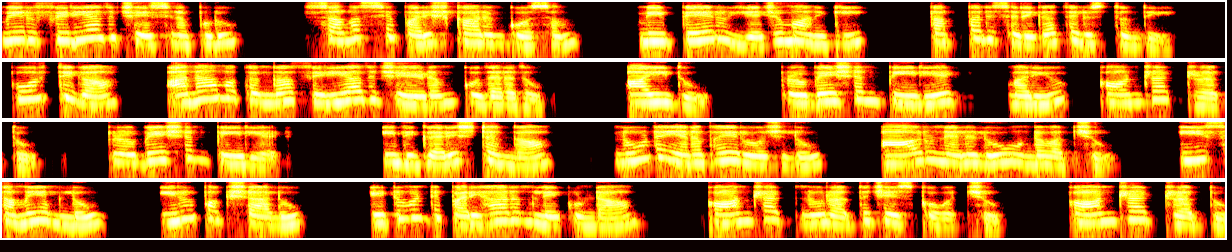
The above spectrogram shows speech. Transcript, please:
మీరు ఫిర్యాదు చేసినప్పుడు సమస్య పరిష్కారం కోసం మీ పేరు యజమానికి తప్పనిసరిగా తెలుస్తుంది. పూర్తిగా అనామకంగా ఫిర్యాదు చేయడం కుదరదు. ఐదు. ప్రొబేషన్ పీరియడ్ మరియు కాంట్రాక్ట్ రద్దు. Probation period. ఇది గరిష్టంగా నూట ఎనభై రోజులు ఆరు నెలలు ఉండవచ్చు. ఈ సమయంలో ఇరుపక్షాలు ఎటువంటి పరిహారం లేకుండా కాంట్రాక్ట్ను రద్దు చేసుకోవచ్చు. కాంట్రాక్ట్ రద్దు.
